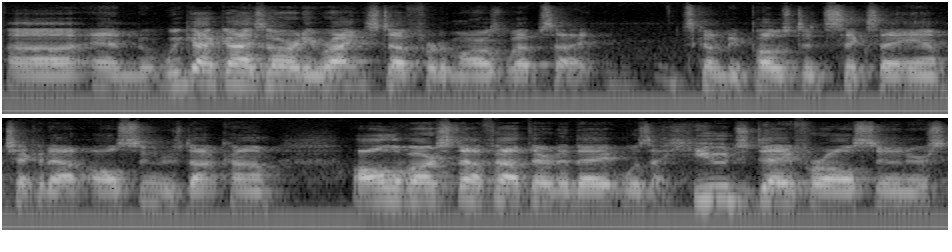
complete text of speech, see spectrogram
uh, and we got guys already writing stuff for tomorrow's website. It's going to be posted 6 a.m. Check it out, allsooners.com. All of our stuff out there today. It was a huge day for all Sooners.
